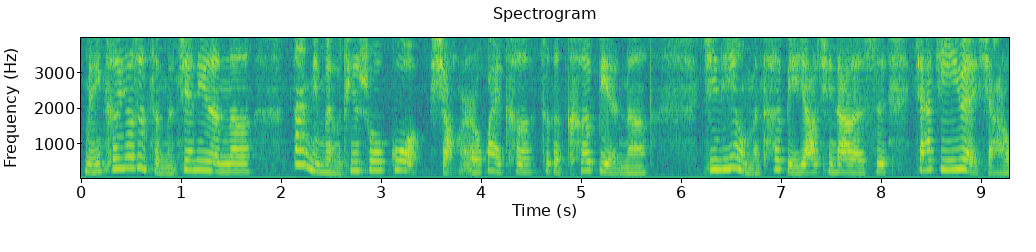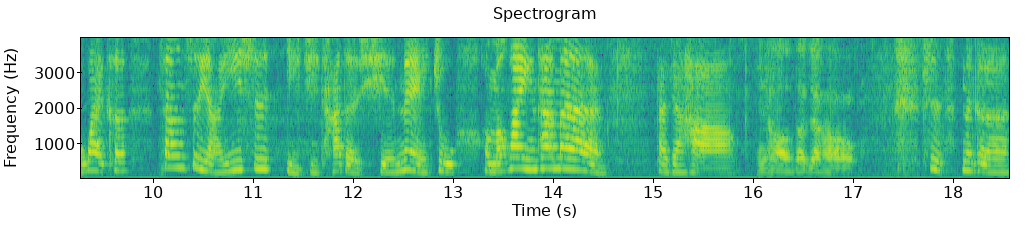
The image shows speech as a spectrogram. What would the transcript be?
每一科又是怎么建立的呢？那你们有听说过小儿外科这个科别呢？今天我们特别邀请到的是嘉基医院小儿外科张志扬医师以及他的贤内助，我们欢迎他们。大家好，你好，大家好。是那个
